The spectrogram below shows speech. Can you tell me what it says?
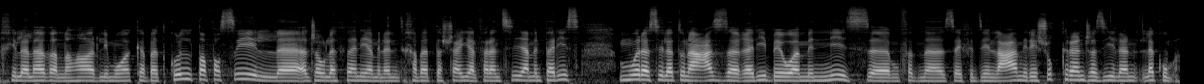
خلال هذا النهار لمواكبة كل تفاصيل الجولة الثانية من الانتخابات التشريعية الفرنسية من باريس. مراسلتنا عزة غريبة ومن نيس مفدنا سيف الدين العامري. شكرا جزيلا لكما.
